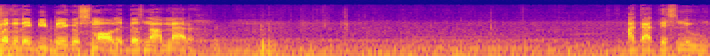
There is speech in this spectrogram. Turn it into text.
whether they be big or small, it does not matter. I got this new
